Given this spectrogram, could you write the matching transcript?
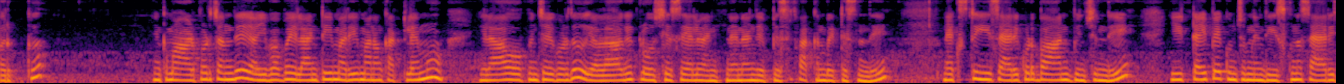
వర్క్. ఇంకా మా ఆడపడుచు అంది అయ్యి బాబా ఇలాంటివి మరి మనం కట్టలేము. ఇలా ఓపెన్ చేయకూడదు. ఇలాగే క్లోజ్ చేసేయాలి వెంటనే అని చెప్పేసి పక్కన పెట్టేసింది. నెక్స్ట్ ఈ శారీ కూడా బాగా అనిపించింది. ఈ టైపే కొంచెం నేను తీసుకున్న శారీ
